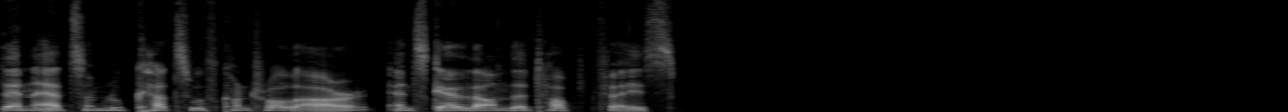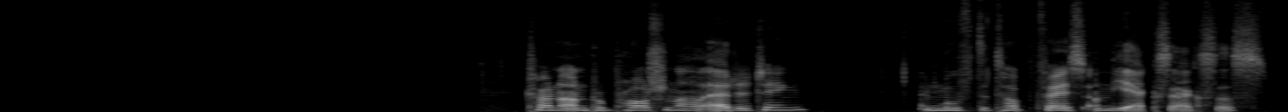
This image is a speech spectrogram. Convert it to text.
Then add some loop cuts with Ctrl R and scale down the top face. Turn on proportional editing and move the top face on the x-axis.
